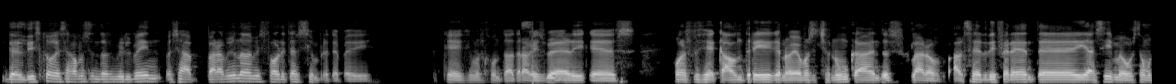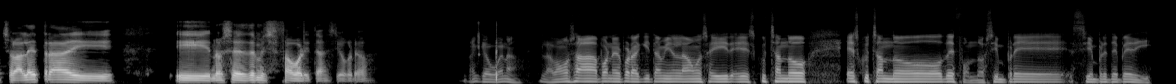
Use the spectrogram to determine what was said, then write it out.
disco que sacamos en 2020, o sea, para mí una de mis favoritas siempre te pedí, que hicimos junto a Travis Berry, que es una especie de country que no habíamos hecho nunca, entonces, claro, al ser diferente y así, me gusta mucho la letra y, y no sé, es de mis favoritas, yo creo. Ay, qué buena. La vamos a poner por aquí también, la vamos a ir escuchando, escuchando de fondo. Siempre, siempre te pedí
